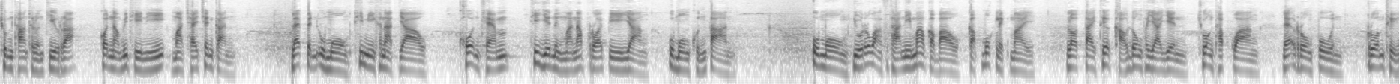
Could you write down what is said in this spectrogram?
ชุมทางถนนจีระก็นำวิธีนี้มาใช้เช่นกัน และเป็นอุโมงค์ที่มีขนาดยาว โค่นแชมป์ที่ยืนหนึ่งมานับร้อยปีอย่างอุโมงค์ขุนตาล อุโมงค์อยู่ระหว่างสถานีมาบกระเบากับมวกเหล็กใหม่ลอดใต้เทือกเขาดงพญาเย็น ช่วงทับกวาง และโรงปูน รวมถึง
